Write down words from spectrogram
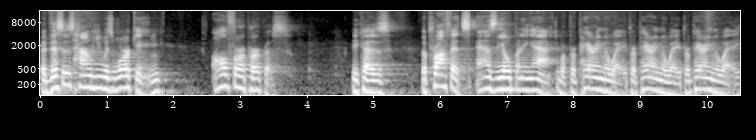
but this is how he was working, all for a purpose. Because the prophets, as the opening act, were preparing the way, preparing the way, preparing the way.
